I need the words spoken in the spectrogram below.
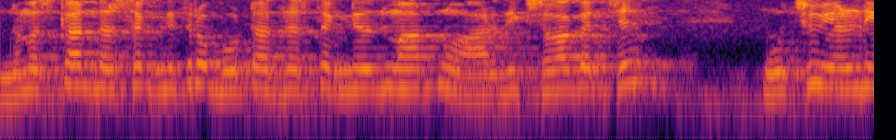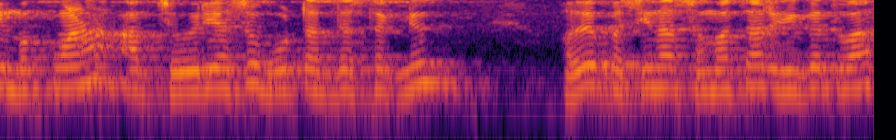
નમસ્કાર દર્શક મિત્રો, બોટાદ દસ્તક ન્યૂઝમાં આપનું હાર્દિક સ્વાગત છે. હું છું એલડી મકવાણા, આપ જોઈ રહ્યા છો બોટાદ દસ્તક ન્યૂઝ. હવે પછીના સમાચાર વિગતવાર.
